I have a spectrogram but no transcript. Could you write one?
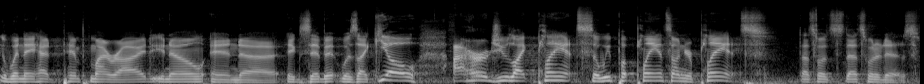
when they had Pimp My Ride, you know, and uh, Xzibit was like, "Yo, I heard you like plants, so we put plants on your plants." That's what's that's what it is.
